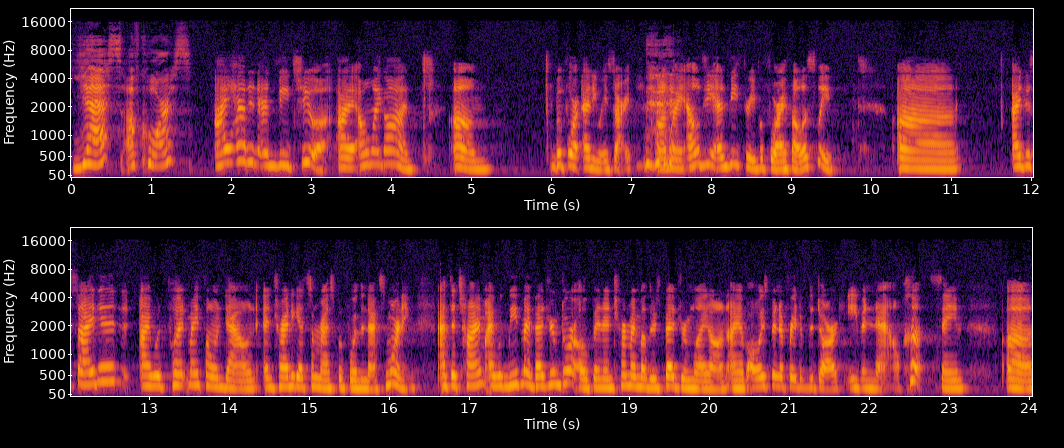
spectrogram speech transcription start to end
Yes, of course. I had an enV too. I oh my god. Um, before anyway, sorry. On my LG enV3 before I fell asleep. Uh, I decided I would put my phone down and try to get some rest before the next morning. At the time, I would leave my bedroom door open and turn my mother's bedroom light on. I have always been afraid of the dark, even now. Same. Uh,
